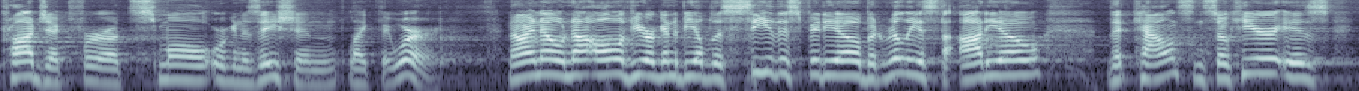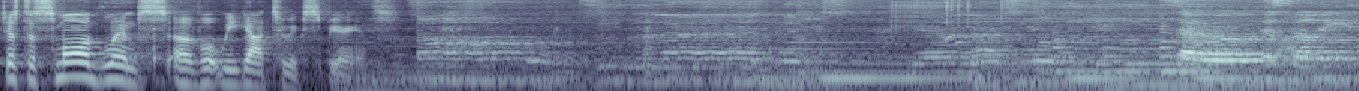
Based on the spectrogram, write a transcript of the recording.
project for a small organization like they were. Now, I know not all of you are going to be able to see this video, but really it's the audio that counts. And so here is just a small glimpse of what we got to experience. So, this building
